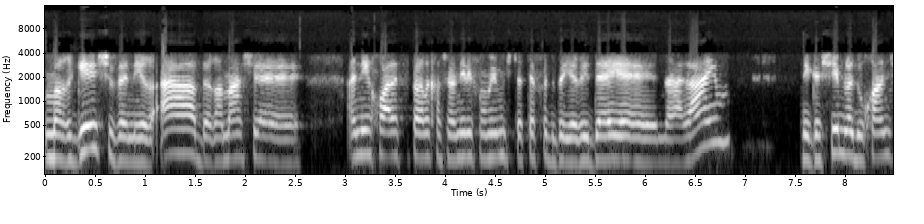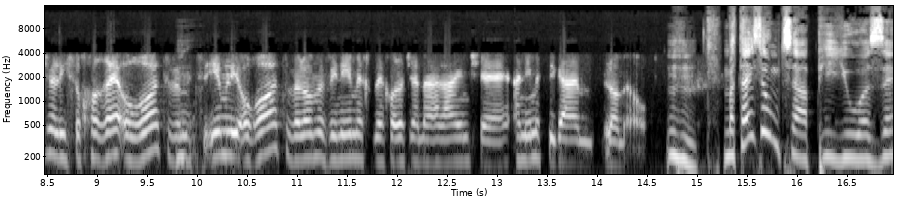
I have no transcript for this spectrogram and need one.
מרגיש ונראה ברמה ש... אני יכולה לספר לך שאני לפעמים משתתפת בירידי אה, נעליים. ניגשים לדוכן שלי סוחרי אורות ומציעים לי אורות ולא מבינים איך זה יכול להיות שהנעליים שאני מציגה הם לא מאור. מתי זה הומצא ה-PU הזה?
